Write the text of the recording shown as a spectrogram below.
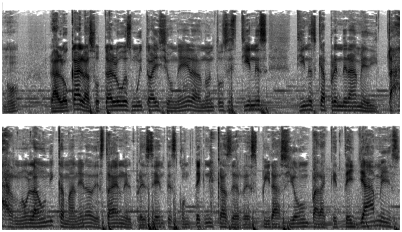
¿no? La loca del azotea luego es muy traicionera, ¿no? Entonces tienes, tienes que aprender a meditar, ¿no? La única manera de estar en el presente es con técnicas de respiración para que te llames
